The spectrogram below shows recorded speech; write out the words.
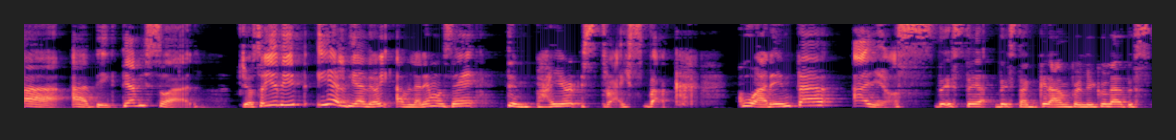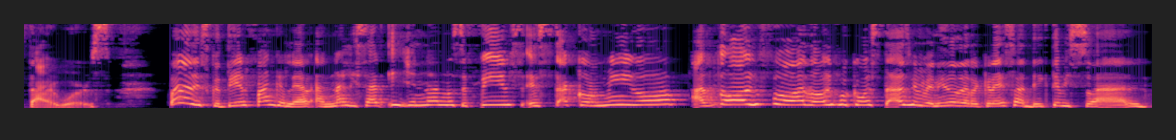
A Adictia Visual. Yo soy Edith y el día de hoy hablaremos de The Empire Strikes Back. 40 años de, este, de esta gran película de Star Wars. Para discutir, fangirlear, analizar y llenarnos de feels, está conmigo Adolfo. Adolfo, ¿cómo estás? Bienvenido de regreso a Adictia Visual.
